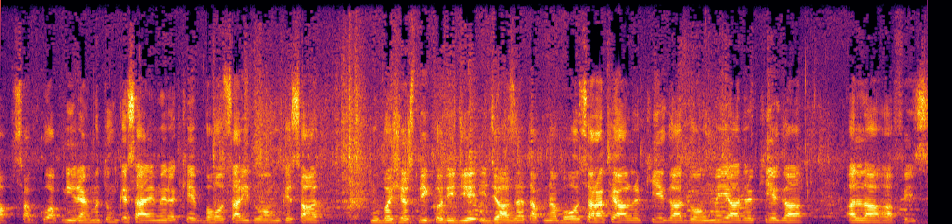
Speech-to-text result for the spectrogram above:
आप सबको अपनी रहमतों के साय में रखे। बहुत सारी दुआओं के साथ मुबशर सदीक को दीजिए इजाज़त। अपना बहुत सारा ख्याल रखिएगा दुआओं में याद रखिएगा। अल्लाह हाफिज़।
